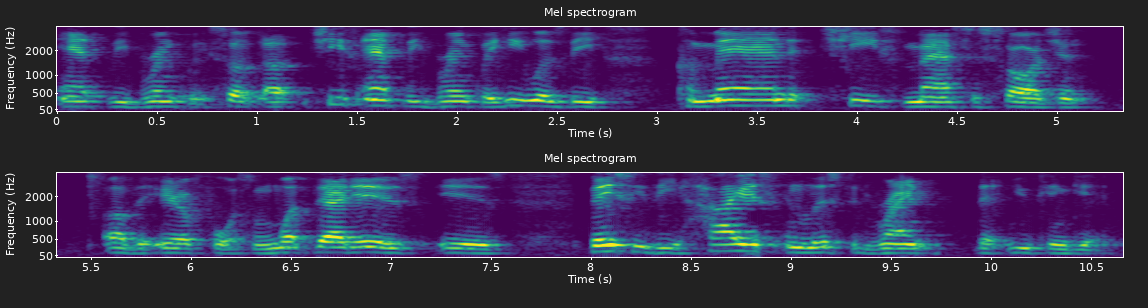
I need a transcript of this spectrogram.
Anthony Brinkley. So uh, Chief Anthony Brinkley, he was the Command Chief Master Sergeant of the Air Force, and what that is is basically the highest enlisted rank that you can get.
